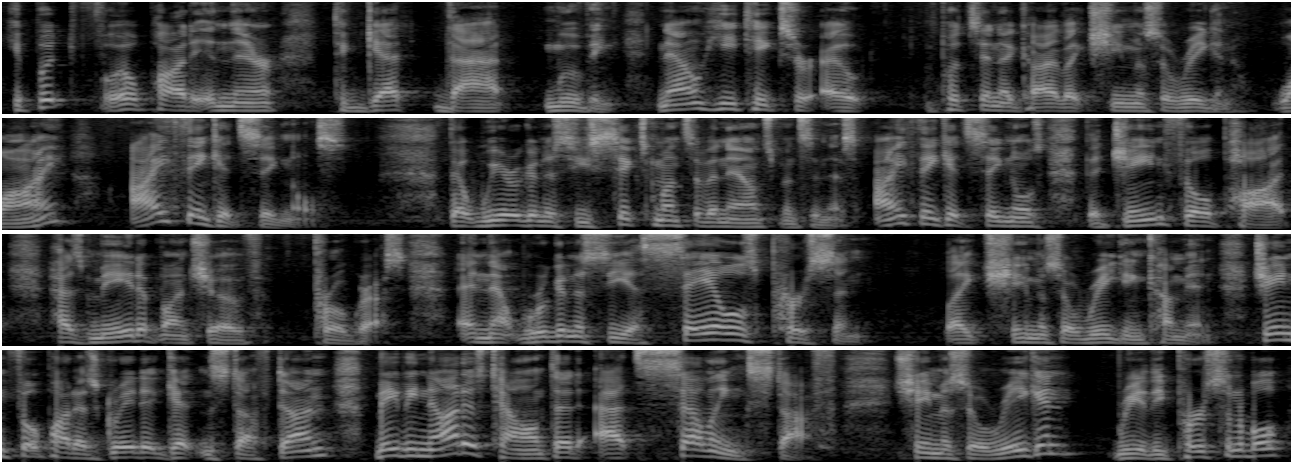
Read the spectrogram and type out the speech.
He put Philpott in there to get that moving. Now he takes her out, and puts in a guy like Seamus O'Regan. Why? I think it signals that we are going to see six months of announcements in this. I think it signals that Jane Philpott has made a bunch of progress and that we're going to see a salesperson like Seamus O'Regan come in. Jane Philpott is great at getting stuff done, maybe not as talented at selling stuff. Seamus O'Regan, really personable,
